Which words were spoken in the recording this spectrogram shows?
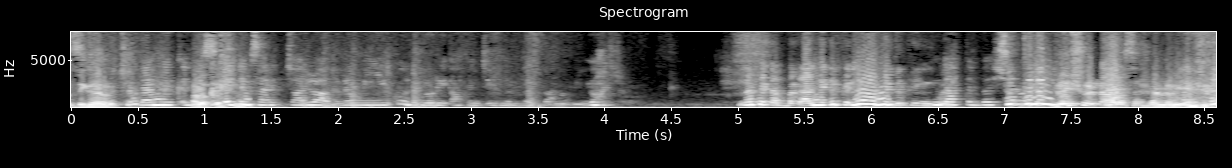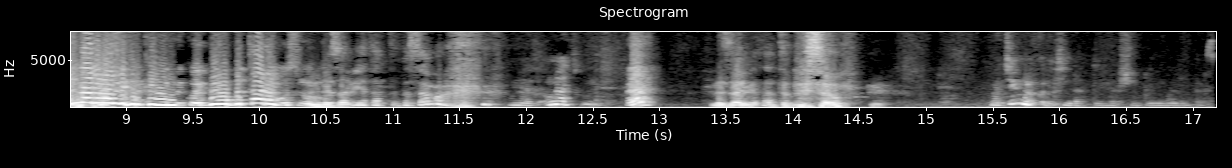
እዚህ ጋር ብቻ ለምን ቅድም ነው። ሰርቻለሁ አቅደውዬ እኮ ጆሮ አፍንጫ ልበሳ ነው ብዬዋለሁ። እና ተቀበል። አንድ ነገር ለምን ነገርከኝ? ቆይ እንዳትበሽ ስትልም በሾ እና አወሳሻለሁ ብያለሁ። እና ለምን ነገርከኝ? ቆይ ቢሆን ብታረጉስ ነው እንደዛ ብያት አትበሳማ። እውነት እውነቱ ነው። እንደዛ ብያት አትበሳው። መቼም ነው ቅዱስ እንዳትበሽብኝ ማለበት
